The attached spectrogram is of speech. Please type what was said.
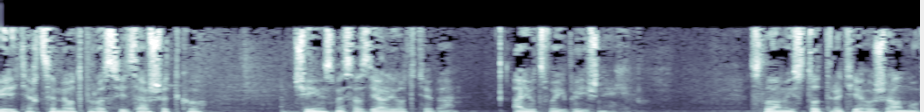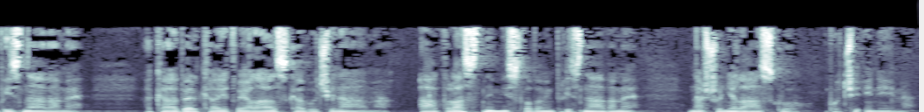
chvíli ťa chceme odprosiť za všetko, čím sme sa vzdiali od Teba, aj od svojich blížnych. Slovami 103. žalmu vyznávame, aká veľká je Tvoja láska voči nám a vlastnými slovami priznávame našu nelásku voči iným.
